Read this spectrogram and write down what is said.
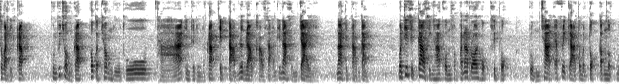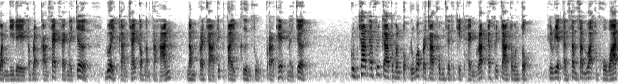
สวัสดีครับ คุณผู้ชมครับ พบกับช่อง YouTube ถาอินเทอร์เน็ตนะครับ ติดตามเรื่องราวข่าวสารที่น่าสนใจ น่าติดตามกัน วันที่ 19 สิงหาคม 2566 กลุ่มชาติแอฟริกาตะวันตกกำหนดวันดีเดย์สำหรับการแทรกแซงไนเจอร์ ด้วยการใช้กำลังทหารนำประชาธิปไตยคืนสู่ประเทศไนเจอร์ กลุ่มชาติแอฟริกาตะวันตก หรือว่าประชาคมเศรษฐกิจแห่งรัฐแอฟริกาตะวันตก ที่เรียกกันสั้น ๆ ว่าอีโควัต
